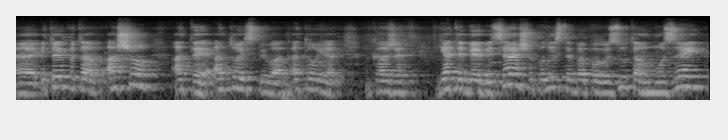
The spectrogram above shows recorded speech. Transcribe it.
Е, І той питав: а що, а те, а той співак, а то як? Каже, я тобі обіцяю, що колись тебе повезу там в музей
